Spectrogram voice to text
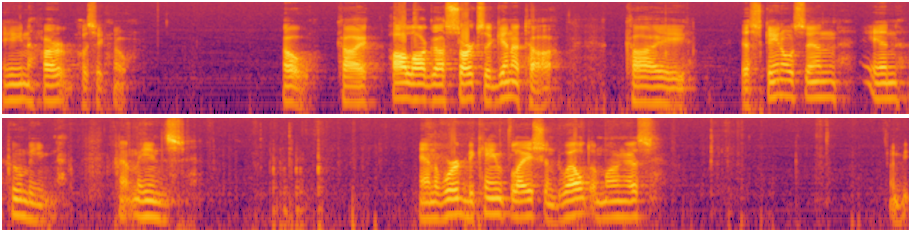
ein har, let's see, no. Oh, kai halagos sarxagenata, kai eskenosen en humin. That means, and the word became flesh and dwelt among us. And,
